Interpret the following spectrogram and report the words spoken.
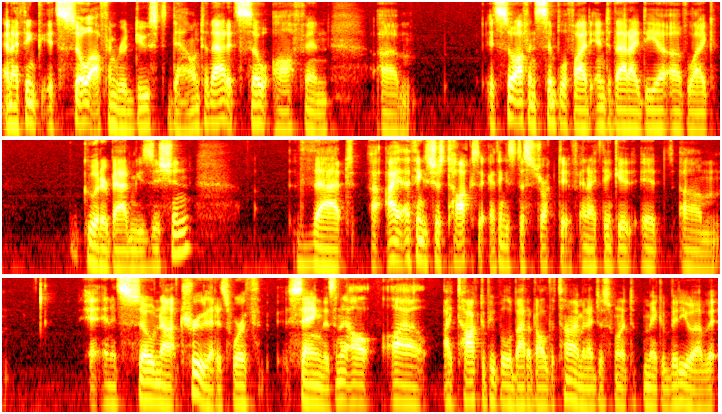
And I think it's so often reduced down to that. It's so often um, it's so often simplified into that idea of like good or bad musician that I, I think it's just toxic. I think it's destructive, and I think it it um, and it's so not true that it's worth saying this. And I'll, I'll I talk to people about it all the time, and I just wanted to make a video of it.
